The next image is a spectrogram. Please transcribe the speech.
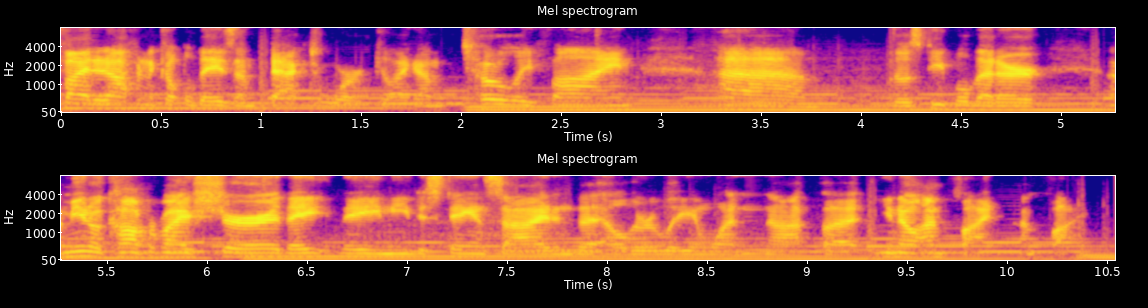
Fight it off in a couple days. I'm back to work. Like I'm totally fine. Um, those people that are immunocompromised, sure, they they need to stay inside, and the elderly and whatnot. But you know, I'm fine. I'm fine.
